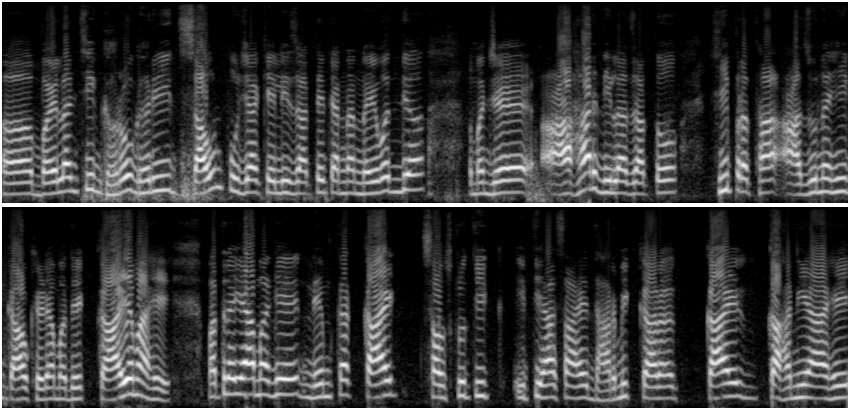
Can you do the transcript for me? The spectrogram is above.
बैलांची घरोघरी जाऊन पूजा केली जाते. त्यांना नैवेद्य म्हणजे आहार दिला जातो. ही प्रथा अजूनही गावखेड्यामध्ये कायम आहे. मात्र यामागे नेमका काय सांस्कृतिक इतिहास आहे धार्मिक कार काय कहाणी आहे?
